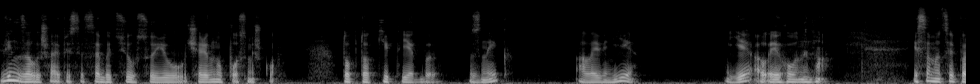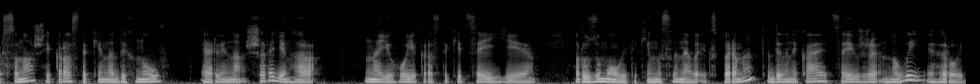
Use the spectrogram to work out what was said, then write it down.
він залишає після себе цю свою чарівну посмішку. Тобто кіт якби зник, але він є. Є, але його нема. І саме цей персонаж якраз таки надихнув Ервіна Шредінгера на його якраз таки цей розумовий такий мисленевий експеримент, де виникає цей вже новий герой,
